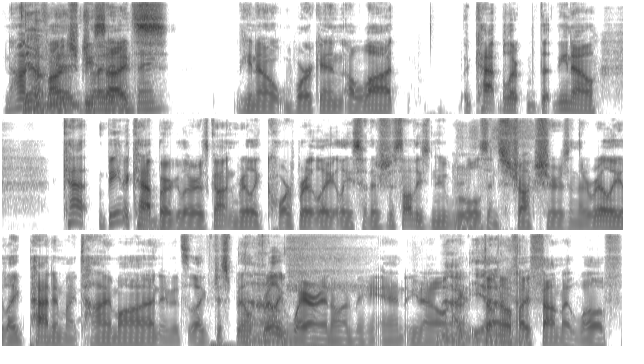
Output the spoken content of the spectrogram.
not Yeah. Much besides, anything? You know, working a lot, cat blur, you know, cat being a cat burglar has gotten really corporate lately. So there's just all these new Mm. rules and structures, and they're really like padding my time on, and it's like just been really wearing on me. And you know, No, I yeah. don't know if I found my love.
